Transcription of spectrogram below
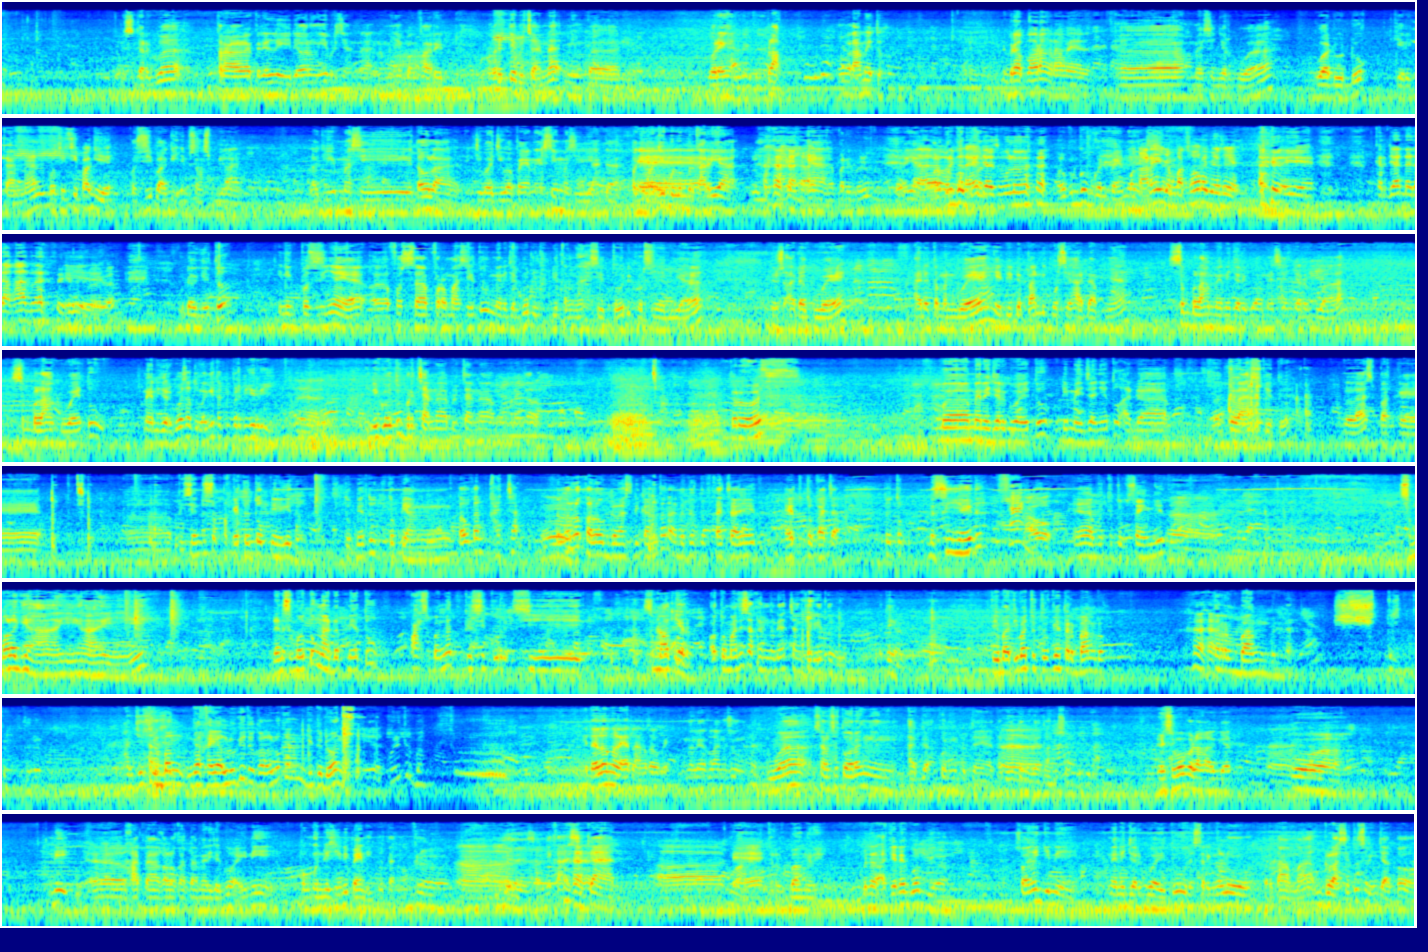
sekitar gue terlalu trili dia orangnya bercanda. Namanya bang Farid. Farid dia bercanda nyimpan gorengan plak. Oh rame tuh. Berapa orang ramai ya eh messenger gue gue duduk kiri kanan. Posisi pagi ya? Posisi pagi jam setengah sembilan lagi masih tau lah jiwa-jiwa PNS nya masih ada. Pagi-pagi Eh. belum berkarya. Belum berkarya. Ya pada belum berkarya. Ah, walaupun gue berkarya bukan, jam 10 walaupun gue bukan PNS Bekarnya jam 4 sore biasanya? Iya. Kerjaan dadakan lah. Iya. udah gitu ini posisinya ya. Eh, fase formasi itu manajer gue duduk di tengah situ di kursinya dia. Terus ada gue ada teman gue yang di depan di kursi hadapnya. Sebelah manajer gue messenger gue sebelah gue itu manajer gue satu lagi tapi berdiri. Ini gue tuh bercanda bercanda sama mereka lah. Terus manajer gue itu di mejanya tuh ada gelas gitu. Gelas pakai eh, pisin terus pakai tutupnya gitu. Tutupnya tuh tutup yang tahu kan kaca? Hmm. Kan lo kalau gelas di kantor ada tutup kacanya itu? Eh tutup kaca. Tutup besinya itu? Tahu. Ya tutup seng gitu. Nah. Semua lagi hai hai dan semua tuh ngadepnya tuh pas banget ke si, kur- si semua tuh otomatis akan ngeliat cangkir itu ngerti nggak? tiba-tiba tutupnya terbang dong terbang bener. Shh, terus terus terus. Anjir terbang. Nggak kayak lu gitu. Kalau lu kan gitu doang ya? Oh, ini terbang. Kita lo ngeliat langsung Pi? ngeliat langsung. Gua salah satu orang yang agak kurang percaya tapi itu Ah. ngeliat langsung. Dan semua pada kaget. Ah. wah ini eh, kata kalau kata manajer gua ini penghuni sini pengen ikutan ngobrol. Ah. Iya, soalnya kasihkan oke. Wah terbang nih. Bener akhirnya gua bilang soalnya gini manajer gua itu udah sering ngeluh. Pertama gelas itu sering jatuh.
